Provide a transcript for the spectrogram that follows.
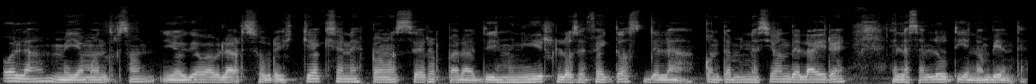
Hola, me llamo Anderson y hoy a hablar sobre qué acciones podemos hacer para disminuir los efectos de la contaminación del aire en la salud y el ambiente.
